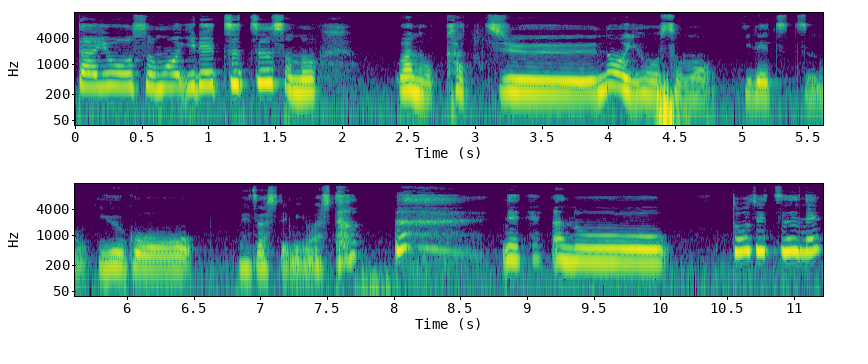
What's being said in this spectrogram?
た要素も入れつつその和の甲冑の要素も入れつつの融合を目指してみました。ねあのー、当日ね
